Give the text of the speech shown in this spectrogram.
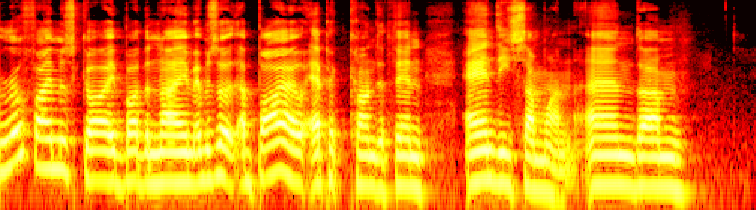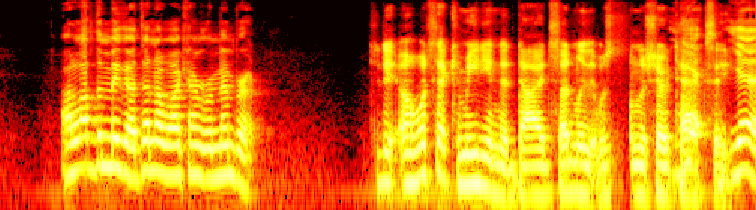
real famous guy by the name. It was a, a bio epic kind of thing. Andy, someone, and um, I love the movie. I don't know why I can't remember it. Did it, oh, what's that comedian that died suddenly that was on the show Taxi? Yeah,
